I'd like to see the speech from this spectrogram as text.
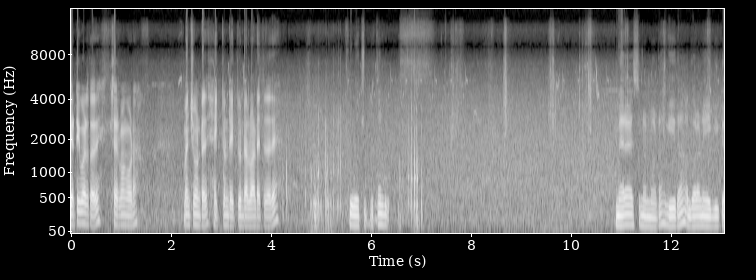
గట్టి పడుతుంది. చర్మం కూడా మంచిగా ఉంటుంది. ఎక్కుతుంటే ఎక్కుతుంటే అలవాటు అవుతుంది అదే. చూడవచ్చు మేర వేస్తుంది అనమాట గీత గొర్రెని గీక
